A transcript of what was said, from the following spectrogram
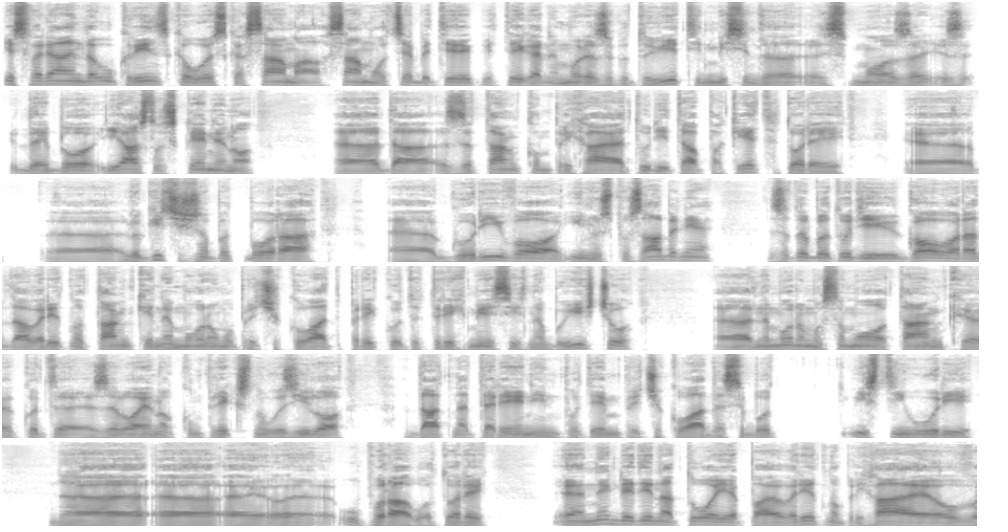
Jaz verjamem, da ukrajinska vojska sama, sama od sebe tega ne more zagotoviti in mislim, da, smo, da je bilo jasno sklenjeno, da za tankom prihaja tudi ta paket, torej eh, eh, logistična podpora, gorivo in usposabljanje. Zato je bilo tudi govora, da verjetno tanke ne moremo pričakovati preko treh mesecev na bojišču. Ne moremo samo tank kot zelo eno kompleksno vozilo dati na teren in potem pričakovati, da se bo v isti uri uporabil. Torej, Eh, ne glede na to, je pa verjetno prihajajo v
